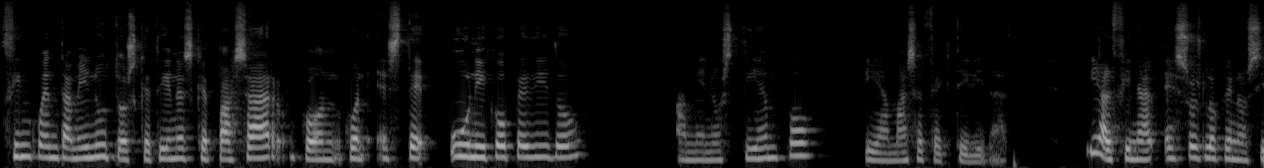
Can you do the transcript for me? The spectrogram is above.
50 minutos que tienes que pasar con, con este único pedido a menos tiempo y a más efectividad. Y al final eso es lo que nos,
